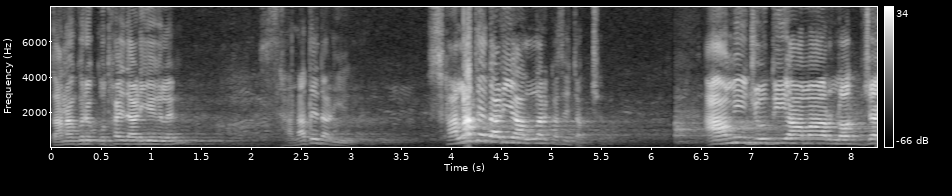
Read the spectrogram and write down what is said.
তা না করে কোথায় দাঁড়িয়ে গেলেন? সালাতে দাঁড়িয়ে গেলেন। সালাতে দাঁড়িয়ে আল্লাহর কাছে চাচ্ছেন। আমি যদি আমার লজ্জা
